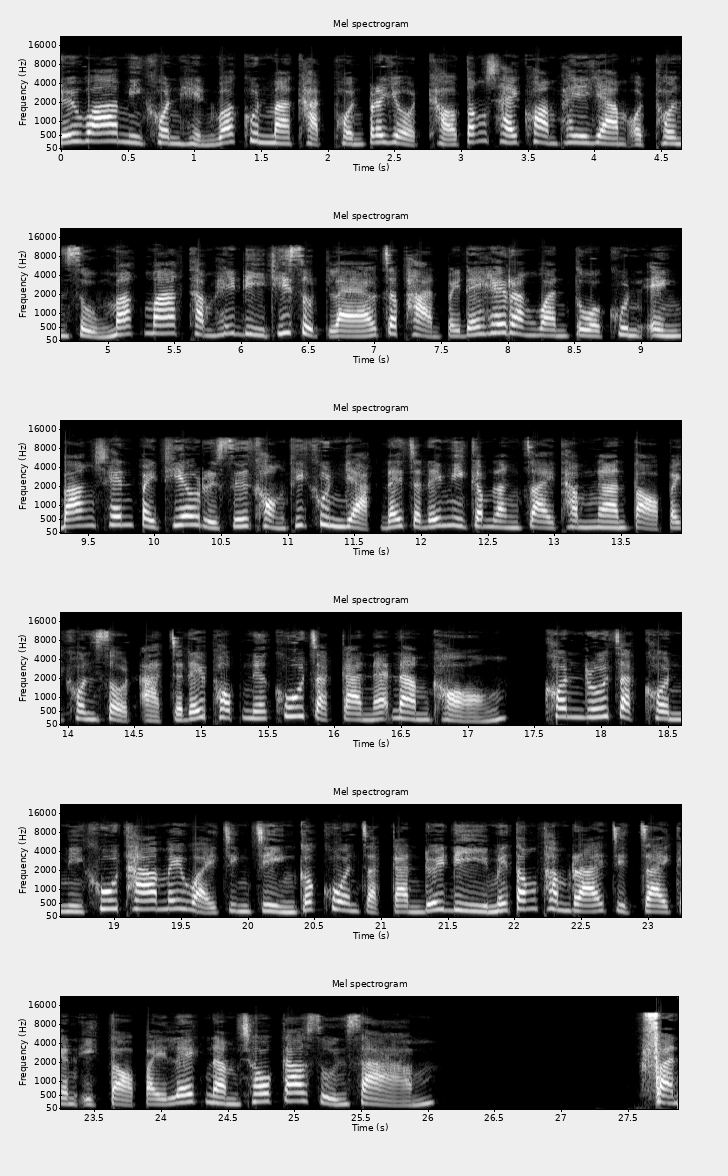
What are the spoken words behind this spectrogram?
ด้วยว่ามีคนเห็นว่าคุณมาขัดผลประโยชน์เขาต้องใช้ความพยายามอดทนสูงมาก ๆทำให้ดีที่สุดแล้วจะผ่านไปได้ให้รางวัลตัวคุณเองบ้าง เช่น ไปเที่ยวหรือซื้อของที่คุณอยากได้จะได้มีกำลังใจทำงานต่อไปคนโสดอาจจะได้พบเนื้อคู่จากการแนะนำของ คนรู้จักคนมีคู่ถ้าไม่ไหวจริง ๆ ก็ควรจัดกันด้วยดีไม่ต้องทำร้ายจิตใจกันอีกต่อไปเลขนำโชค 903 ฝัน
